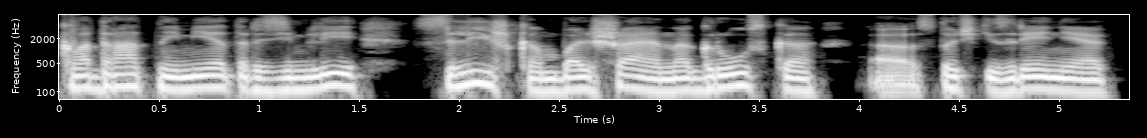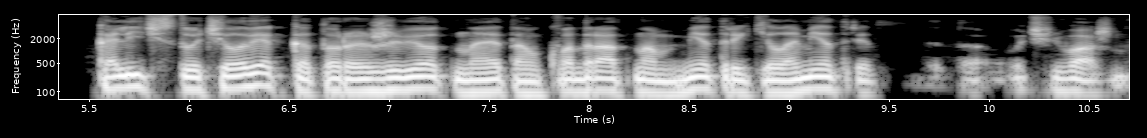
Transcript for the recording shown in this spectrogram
квадратный метр земли слишком большая нагрузка э, с точки зрения количества человек, которое живет на этом квадратном метре, километре. Это очень важно.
